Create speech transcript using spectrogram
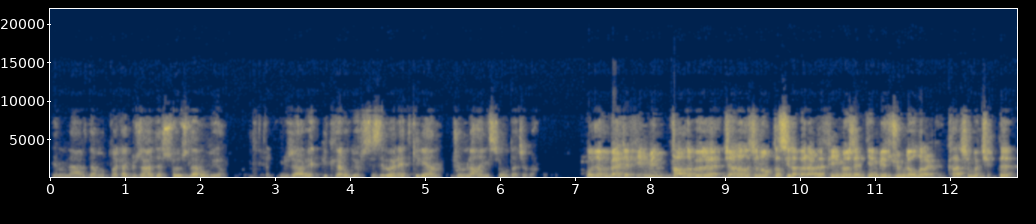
filmlerde mutlaka güzel de sözler oluyor. Güzel replikler oluyor. Sizi böyle etkileyen cümle hangisi oldu acaba? Hocam bence filmin tam da böyle can alıcı noktasıyla beraber filmi özetleyen bir cümle olarak karşıma çıktı.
